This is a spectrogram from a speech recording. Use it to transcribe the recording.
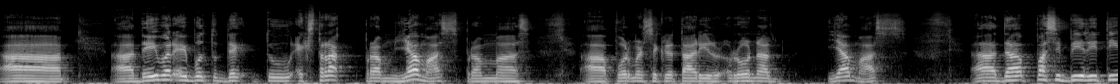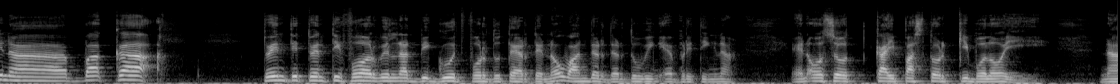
Uh, uh, they were able to to extract from Yamas from uh, uh, former Secretary Ronald Yamas uh, the possibility na baka 2024 will not be good for Duterte. No wonder they're doing everything na. And also kay Pastor Kiboloy na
